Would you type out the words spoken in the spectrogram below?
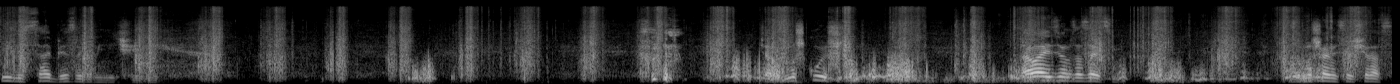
и леса без ограничений. Сейчас, мышкуешь. Давай идем за зайцем. За мышами в следующий раз.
